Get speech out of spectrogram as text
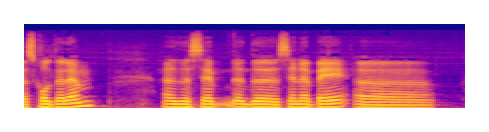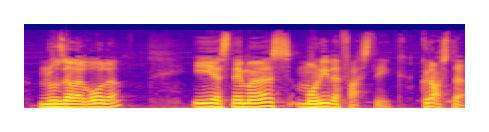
escoltarem és de, C, de CLP eh, Nus a la gola i el tema és Morir de fàstic. Crosta.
